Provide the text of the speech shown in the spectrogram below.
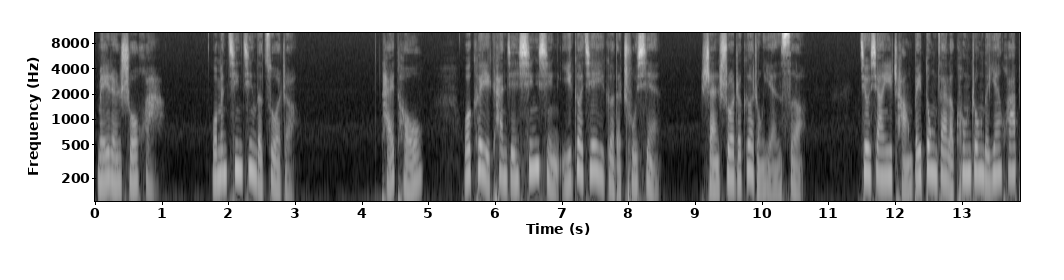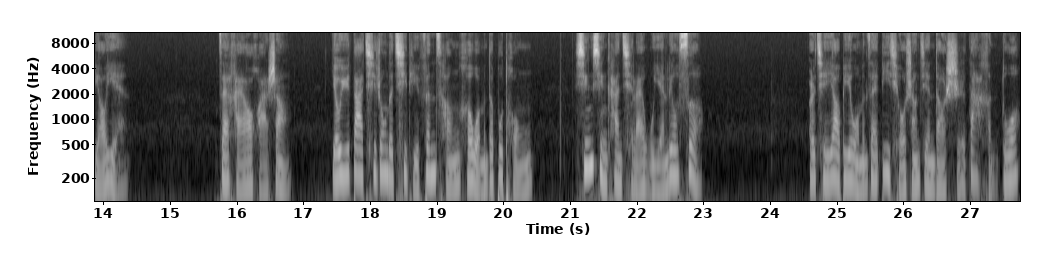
没人说话，我们静静地坐着。抬头，我可以看见星星一个接一个的出现，闪烁着各种颜色，就像一场被冻在了空中的烟花表演。在海奥华上，由于大气中的气体分层和我们的不同，星星看起来五颜六色，而且要比我们在地球上见到时大很多。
